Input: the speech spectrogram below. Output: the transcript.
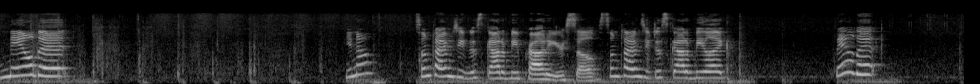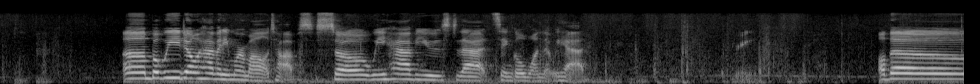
Nailed it! You know, sometimes you just gotta be proud of yourself. Sometimes you just gotta be like, nailed it! Um, but we don't have any more Molotovs, so we have used that single one that we had. Great. Although,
